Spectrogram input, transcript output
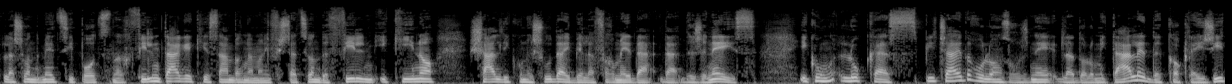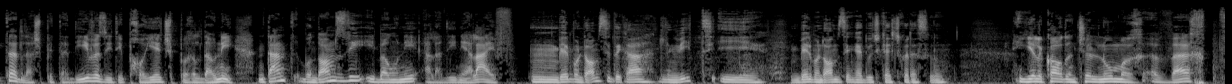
la schond mezzi pozner filmtage, che sembra una manifestazione de film e kino, scialdi conosciuta e bella formeda da De Geneis. E con Lucas Pichaider, ulons rojne de la Dolomitale, de Coclaigita, de la Spetadives e di proiect per il Dauni. Intant, bon Thursday i bauni alla linea live. Mm, bel bon domsi de gra l'invit i bel bon domsi nga duci caici coda su. Jele korden cel număr vert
